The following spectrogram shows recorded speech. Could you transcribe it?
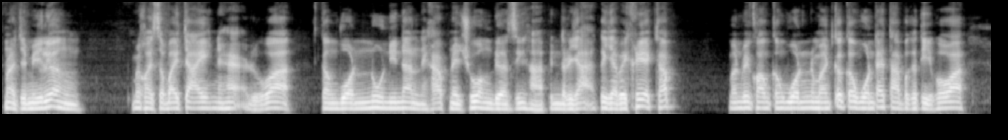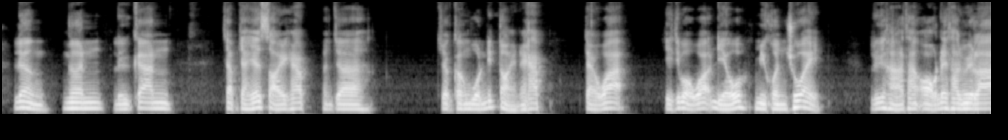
มันอาจจะมีเรื่องไม่ค่อยสบายใจนะฮะหรือว่ากังวลนู่นนี่นั่นนะครับในช่วงเดือนสิงหาเป็นระยะก็อย่าไปเครียดครับ มันเป็นความกังวลมันก็กังวลได้ตามปกติ เพราะว่าเรื่องเงินหรือการจับจ่ายใช้สอยครับ มันจะ จะกังวลนิดหน่อยนะครับ แต่ว่าอย่างที่บอกว่าเดี๋ยวมีคนช่วย หรือหาทางออกได้ทันเวลา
